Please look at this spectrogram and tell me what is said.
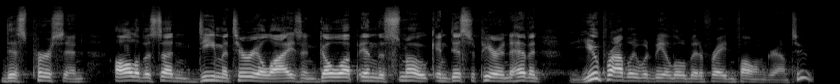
this person all of a sudden dematerialize and go up in the smoke and disappear into heaven, you probably would be a little bit afraid and fall on the ground too.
